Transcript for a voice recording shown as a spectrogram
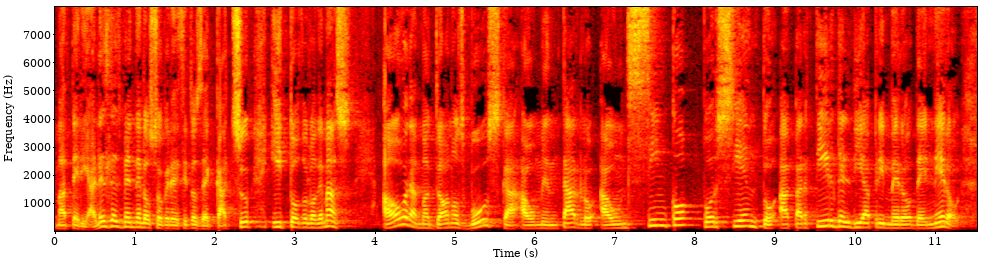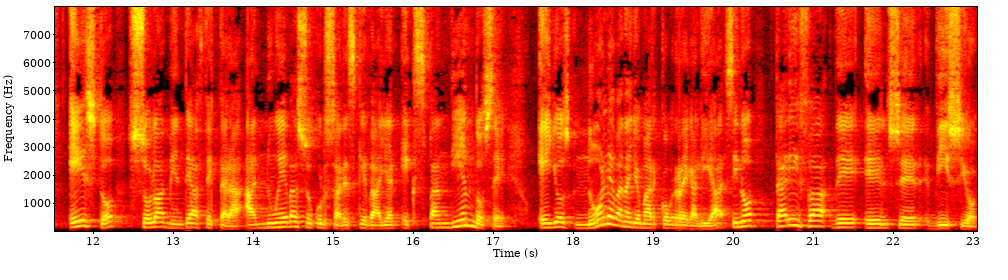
materiales, les venden los sobrecitos de catsup y todo lo demás. Ahora McDonald's busca aumentarlo a un 5% a partir del día primero de enero. Esto solamente afectará a nuevas sucursales que vayan expandiéndose ellos no le van a llamar regalía, sino tarifa del servicio.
